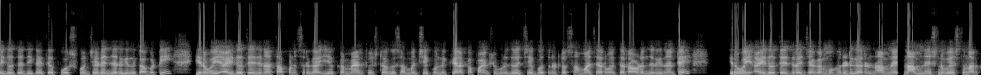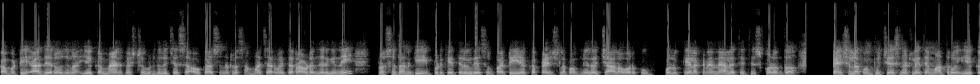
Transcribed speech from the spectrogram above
ఐదో తేదీకి అయితే పోస్ట్పోన్ చేయడం జరిగింది కాబట్టి ఇరవై ఐదో తేదీన తప్పనిసరిగా ఈ యొక్క మేనిఫెస్టోకి సంబంధించి కొన్ని కీలక పాయింట్లు విడుదల చేయబోతున్నట్లు సమాచారం అయితే రావడం జరిగిందంటే ఇరవై ఐదో తేదీన జగన్మోహన్ రెడ్డి గారు నామినే నామినేషన్ వేస్తున్నారు కాబట్టి అదే రోజున ఈ యొక్క మేనిఫెస్టో విడుదల చేసే అవకాశం ఉన్నట్లు సమాచారం అయితే రావడం జరిగింది. ప్రస్తుతానికి ఇప్పటికే తెలుగుదేశం పార్టీ ఈ యొక్క పెన్షన్ల పంపిణీలో చాలా వరకు పలు కీలక నిర్ణయాలు అయితే తీసుకోవడంతో పెన్షన్ల పంపు చేసినట్లయితే మాత్రం ఈ యొక్క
